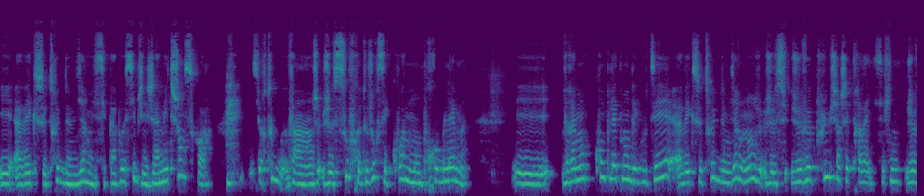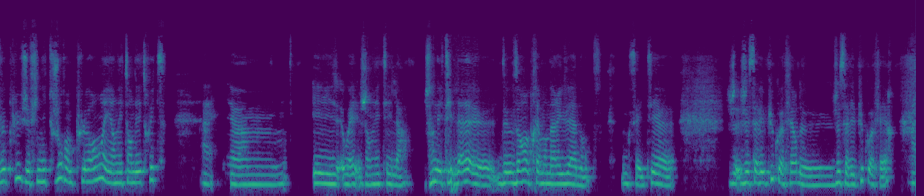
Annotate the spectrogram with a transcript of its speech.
et avec ce truc de me dire, mais c'est pas possible, j'ai jamais de chance, quoi. surtout, enfin, je, je souffre toujours. C'est quoi mon problème? Et vraiment complètement dégoûtée avec ce truc de me dire non, je, je, je veux plus chercher de travail, c'est fini, je veux plus, je finis toujours en pleurant et en étant détruite. Ouais. Et, euh, et ouais, j'en étais là, j'en étais là euh, deux ans après mon arrivée à Nantes. Donc ça a été, euh, je, je savais plus quoi faire de, je savais plus quoi faire. Ouais.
